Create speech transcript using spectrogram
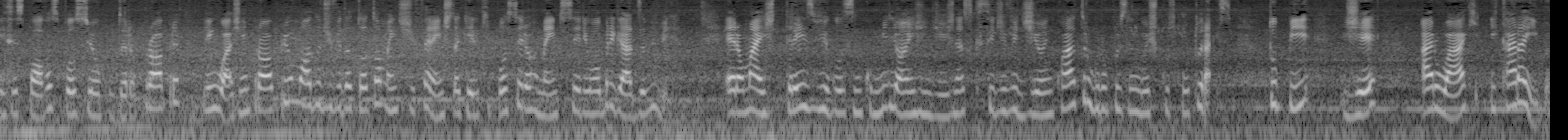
Esses povos possuíam cultura própria, linguagem própria e um modo de vida totalmente diferente daquele que posteriormente seriam obrigados a viver. Eram mais de 3,5 milhões de indígenas que se dividiam em quatro grupos linguísticos culturais: Tupi, G, Aruac e Caraíba.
